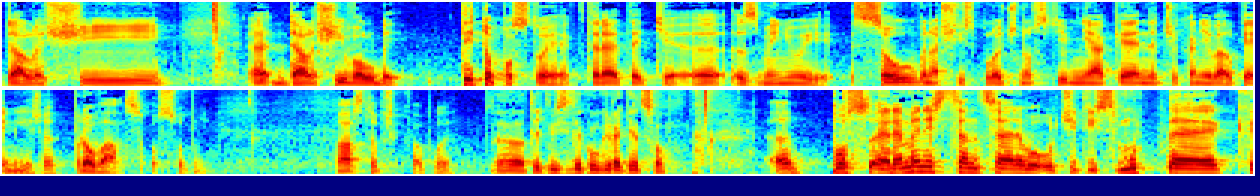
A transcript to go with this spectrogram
další, další volby. Tyto postoje, které teď zmiňuji, jsou v naší společnosti v nějaké nečekaně velké míře pro vás osobně? Vás to překvapuje? Teď myslíte konkrétně co? Post, reminiscence nebo určitý smutek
